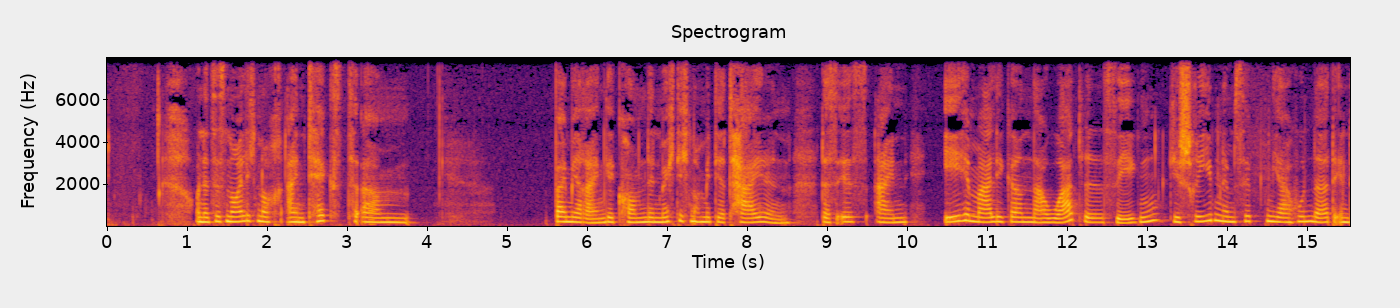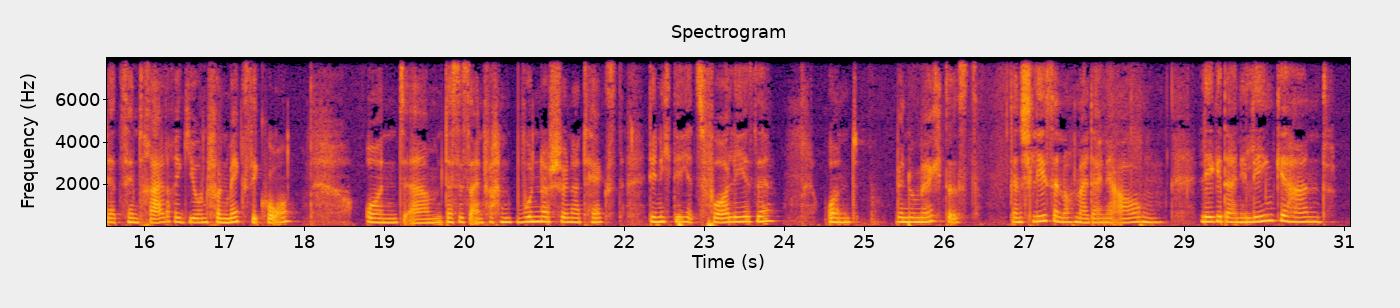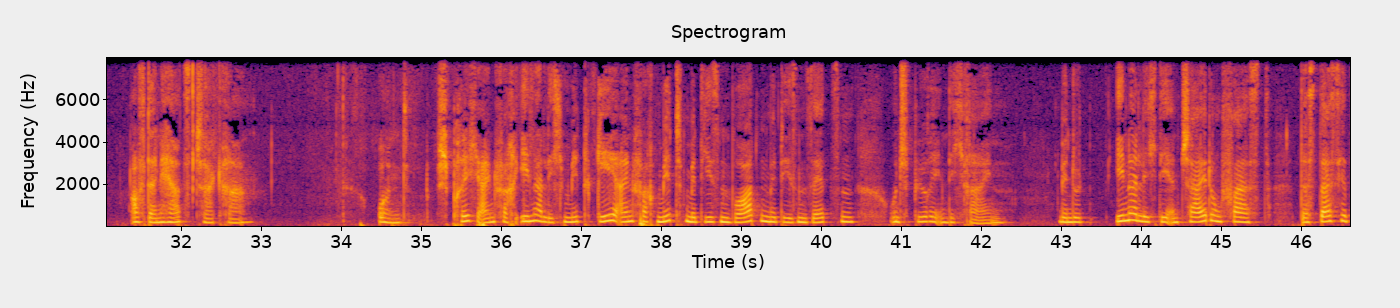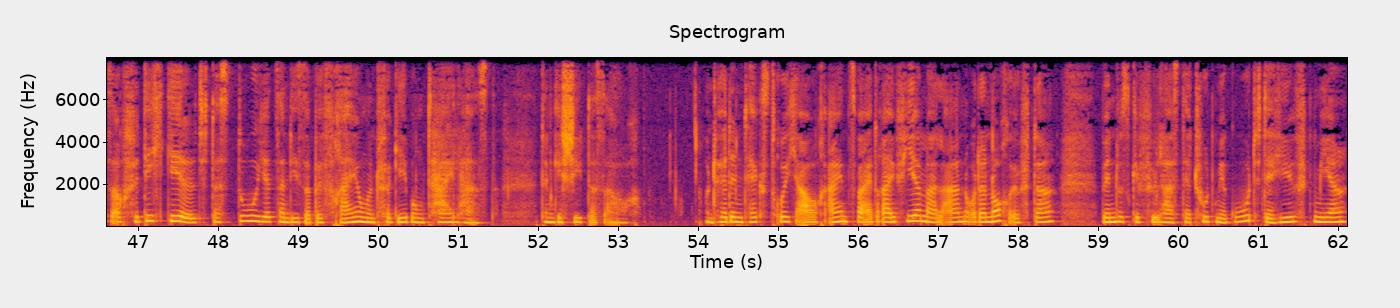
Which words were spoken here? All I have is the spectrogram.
Und jetzt ist neulich noch ein Text ähm, bei mir reingekommen, den möchte ich noch mit dir teilen. Das ist ein ehemaliger Nahuatl-Segen, geschrieben im siebten Jahrhundert in der Zentralregion von Mexiko. Und ähm, das ist einfach ein wunderschöner Text, den ich dir jetzt vorlese. Und wenn du möchtest, dann schließe nochmal deine Augen, lege deine linke Hand auf dein Herzchakra und sprich einfach innerlich mit, geh einfach mit mit diesen Worten, mit diesen Sätzen und spüre in dich rein. Wenn du innerlich die Entscheidung fasst, dass das jetzt auch für dich gilt, dass du jetzt an dieser Befreiung und Vergebung teilhast, dann geschieht das auch. Und hör den Text ruhig auch ein, zwei, drei, viermal an oder noch öfter, wenn du das Gefühl hast, der tut mir gut, der hilft mir,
